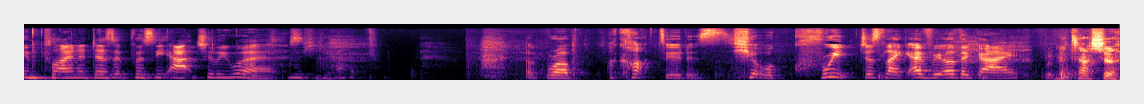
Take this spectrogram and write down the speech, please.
Implying a desert pussy actually works. Yep. Look, Rob, I can't do this. You're a creep just like every other guy. But Natasha,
